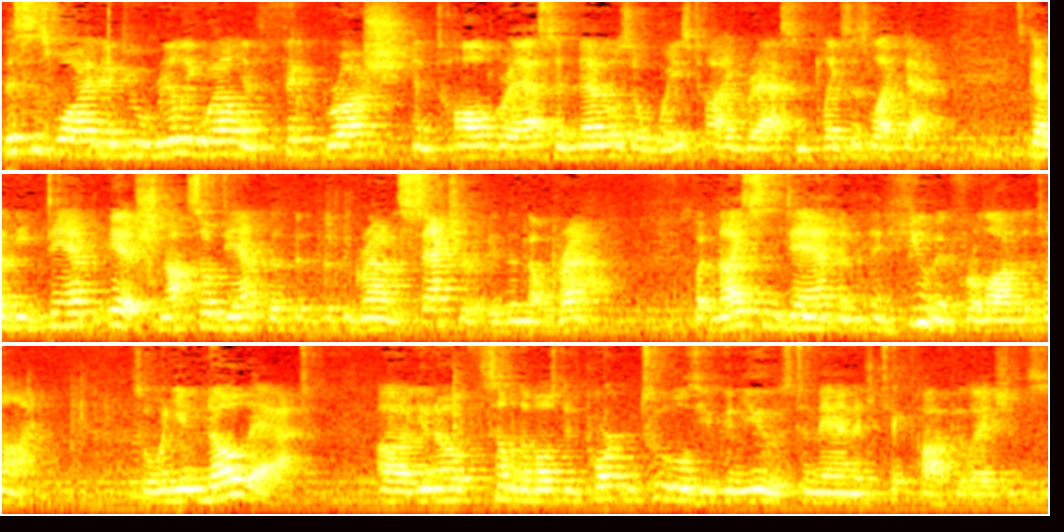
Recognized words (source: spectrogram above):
this is why they do really well in thick brush and tall grass and meadows of waist-high grass and places like that. It's got to be damp-ish, not so damp that the, that the ground is saturated, then they'll drown, but nice and damp and, and humid for a lot of the time. So when you know that, uh, you know some of the most important tools you can use to manage tick populations.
